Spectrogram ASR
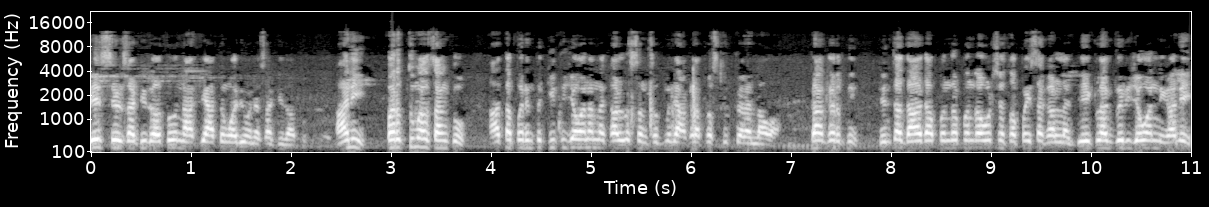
देश सेवेसाठी जातो ना की आतंकवादी होण्यासाठी जातो. आणि परत तुम्हाला सांगतो आतापर्यंत किती जवानांना काढलं? संसदमध्ये आकडा प्रस्तुत करायला लावा. का करत नाही? त्यांचा दहा दहा पंधरा पंधरा वर्षाचा पैसा काढला. एक लाख जरी जवान निघाले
